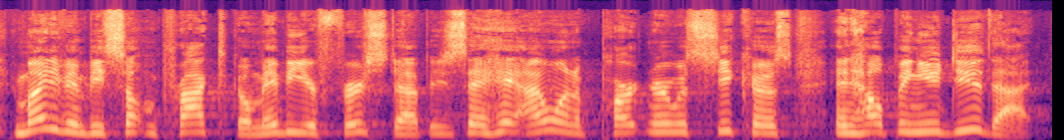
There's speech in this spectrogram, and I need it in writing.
It might even be something practical. Maybe your first step is you say, Hey, I want to partner with Seacoast in helping you do that.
